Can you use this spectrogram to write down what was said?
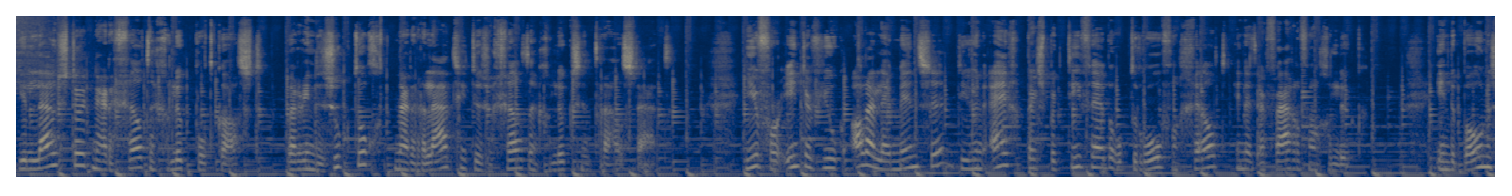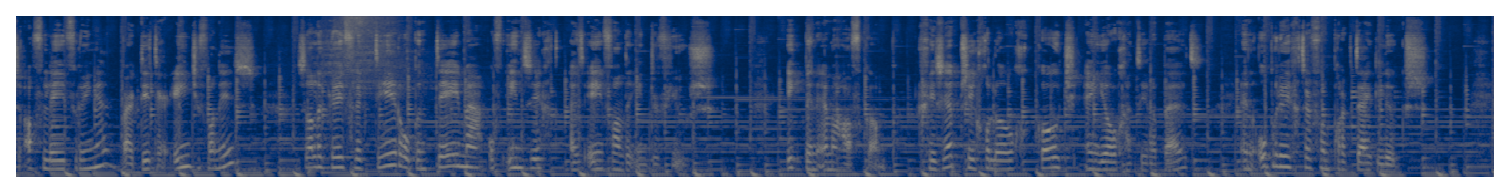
Je luistert naar de Geld en Geluk podcast, waarin de zoektocht naar de relatie tussen geld en geluk centraal staat. Hiervoor interview ik allerlei mensen die hun eigen perspectief hebben op de rol van geld in het ervaren van geluk. In de bonusafleveringen, waar dit er eentje van is, zal ik reflecteren op een thema of inzicht uit een van de interviews. Ik ben Emma Hafkamp, GZ-psycholoog, coach en yogatherapeut en oprichter van Praktijk Lux.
